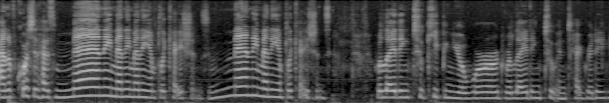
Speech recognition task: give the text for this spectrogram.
And of course, it has many, many, many implications. Many, many implications relating to keeping your word, relating to integrity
